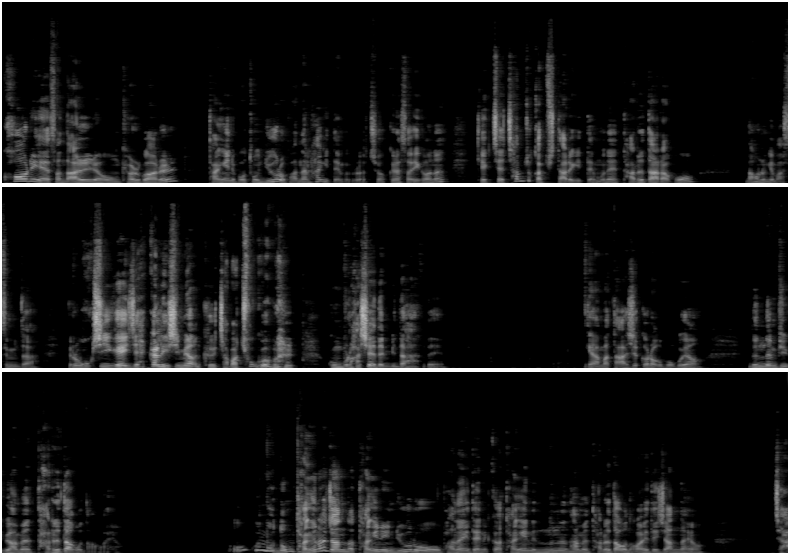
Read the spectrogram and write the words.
쿼리에서 날려온 결과를 당연히 보통 new로 반환하기 때문에 그렇죠. 그래서 이거는 객체 참조값이 다르기 때문에 다르다라고 나오는 게 맞습니다. 여러분 혹시 이게 이제 헷갈리시면 그 자바 초급을 공부를 하셔야 됩니다. 네. 이 아마 다 아실 거라고 보고요. 넣는 비교하면 다르다고 나와요. 뭐 너무 당연하지 않나? 당연히 new로 반환이 되니까 당연히 넣는 하면 다르다고 나와야 되지 않나요? 자,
